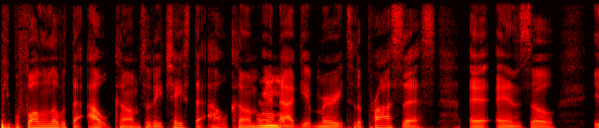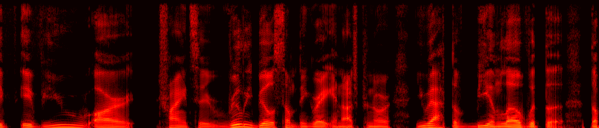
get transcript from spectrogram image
people fall in love with the outcome. So they chase the outcome mm. and not get married to the process. And, and so if, if you are trying to really build something great in entrepreneur, you have to be in love with the the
